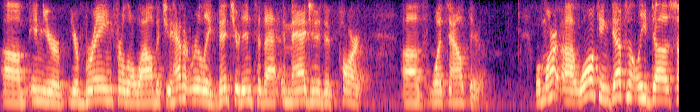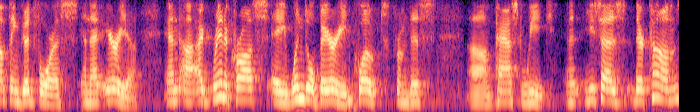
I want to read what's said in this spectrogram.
um, in your, your brain for a little while, but you haven't really ventured into that imaginative part of what's out there? Well, mar- uh, walking definitely does something good for us in that area. And uh, I ran across a Wendell Berry quote from this um, past week. And he says, There comes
